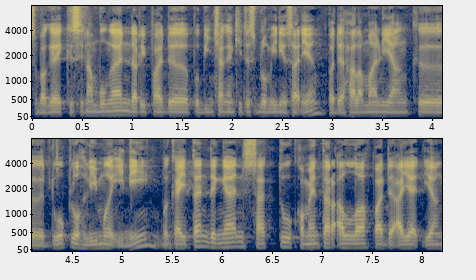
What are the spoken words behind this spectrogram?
sebagai kesinambungan daripada perbincangan kita sebelum ini Ustaz ya pada halaman yang ke-25 ini berkaitan dengan satu komentar Allah pada ayat yang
